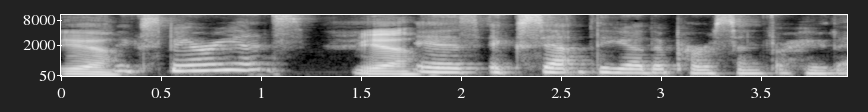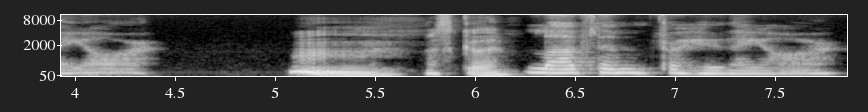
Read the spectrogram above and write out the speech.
Yeah, experience, yeah. is accept the other person for who they are. Hmm, that's good. Love them for who they are,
